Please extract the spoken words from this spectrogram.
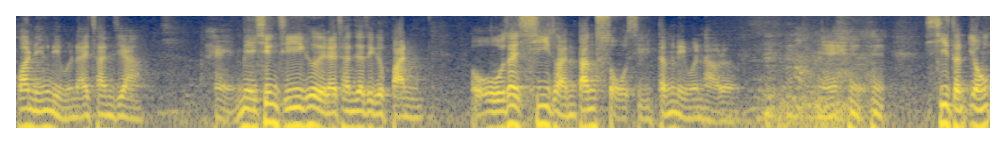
欢迎你们来参加。哎，每星期一可以来参加这个班，我我在西团当首席等你们好了。哎，西团永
